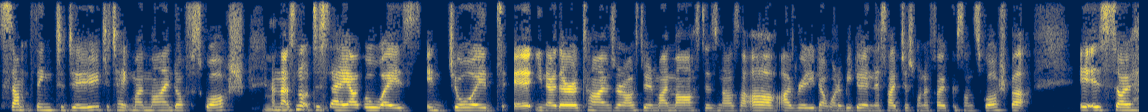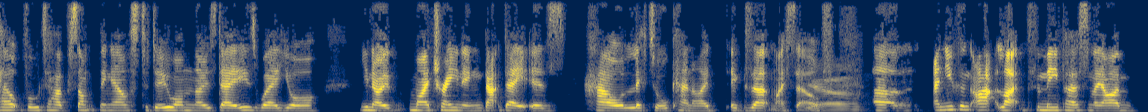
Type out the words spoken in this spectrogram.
something to do to take my mind off squash. Mm. and that's not to say i've always enjoyed it. You know there are times when i was doing my masters and i was like oh i really don't want to be doing this. I just want to focus on squash. But it is so helpful to have something else to do on those days where you're you know my training that day is how little can i exert myself yeah. um and you can I, like for me personally i'm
